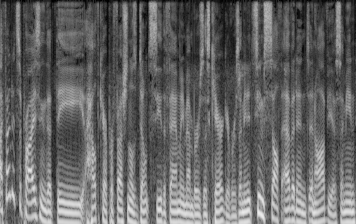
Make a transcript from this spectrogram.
I find it surprising that the healthcare professionals don't see the family members as caregivers. I mean, it seems self evident and obvious. I mean,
